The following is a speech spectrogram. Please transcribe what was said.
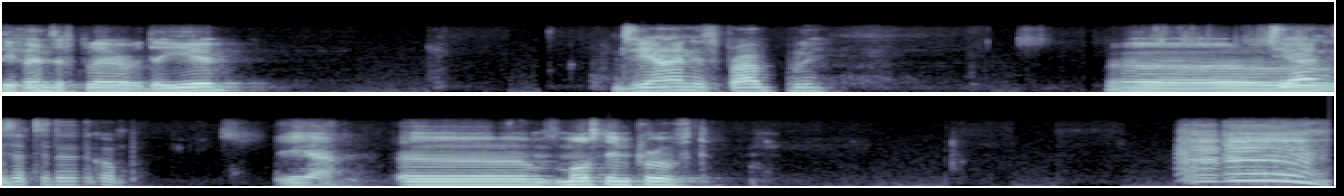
Defensive Player of the Year. Giannis probably. Uh, Giannis at the comp. Yeah. Uh, most improved. Mm,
